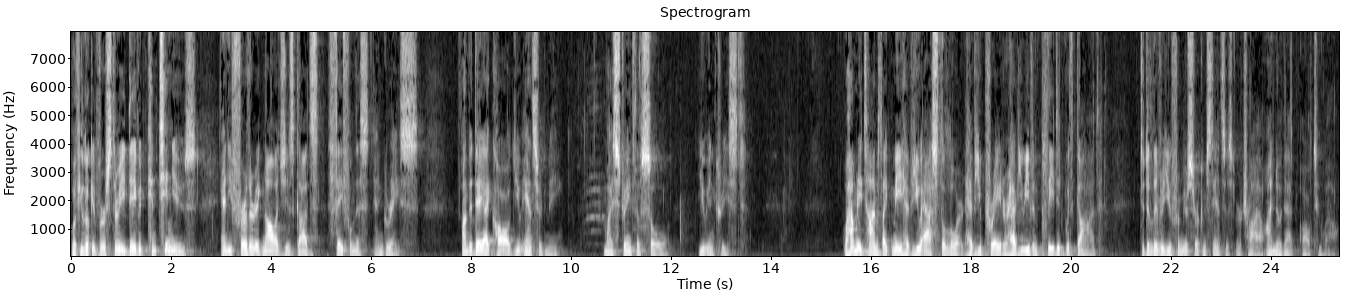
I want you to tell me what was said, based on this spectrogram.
Well, if you look at verse 3, David continues and he further acknowledges God's faithfulness and grace. On the day I called, you answered me. My strength of soul you increased. Well, how many times, like me, have you asked the Lord, have you prayed, or have you even pleaded with God to deliver you from your circumstances or trial? I know that all too well.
